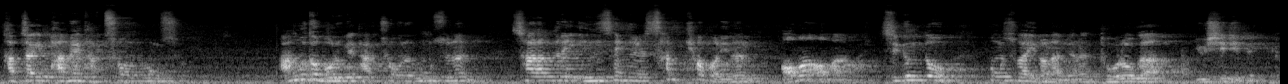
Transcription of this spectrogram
갑자기 밤에 닥쳐오는 홍수 아무도 모르게 닥쳐오는 홍수는 사람들의 인생을 삼켜버리는 어마어마한 거죠. 지금도 홍수가 일어나면 도로가 유실이 되고요.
